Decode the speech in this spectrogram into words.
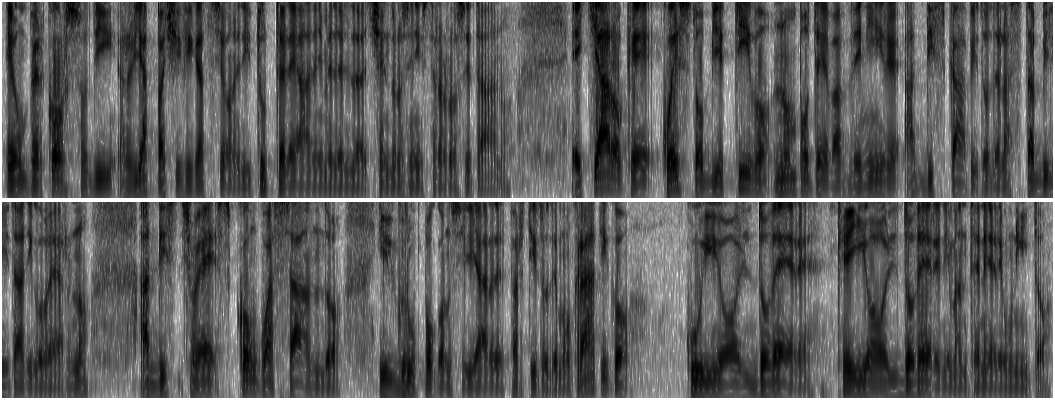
e un percorso di riappacificazione di tutte le anime del centro-sinistra rosetano. È chiaro che questo obiettivo non poteva avvenire a discapito della stabilità di governo, cioè sconquassando il gruppo consigliare del Partito Democratico, cui io ho il dovere, che io ho il dovere di mantenere unito.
